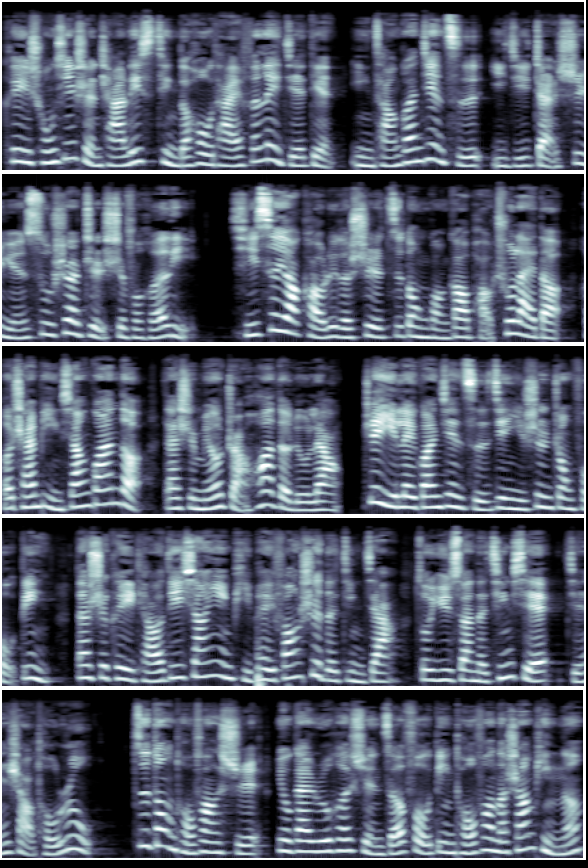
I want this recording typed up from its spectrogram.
可以重新审查 listing 的后台分类节点、隐藏关键词以及展示元素设置是否合理。其次要考虑的是自动广告跑出来的和产品相关的，但是没有转化的流量，这一类关键词建议慎重否定，但是可以调低相应匹配方式的竞价，做预算的倾斜，减少投入。自动投放时又该如何选择否定投放的商品呢？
